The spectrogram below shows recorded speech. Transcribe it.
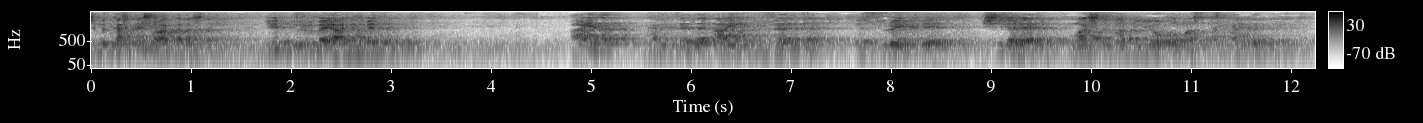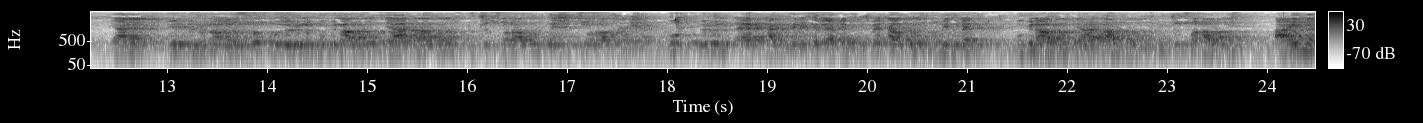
Şimdi kalite şu arkadaşlar. Bir ürün veya hizmetin aynı kalitede, aynı düzende ve sürekli kişilere ulaştırılabiliyor olmasına kalite. Yani bir ürün alıyorsunuz, bu ürünü bugün aldınız, yarın aldınız, üç yıl sonra aldınız, beş yıl sonra aldınız. Bu ürün eğer kaliteliyse veya bir hizmet aldınız, bu hizmet bugün aldınız, yarın aldınız, üç yıl sonra aldınız. Aynı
